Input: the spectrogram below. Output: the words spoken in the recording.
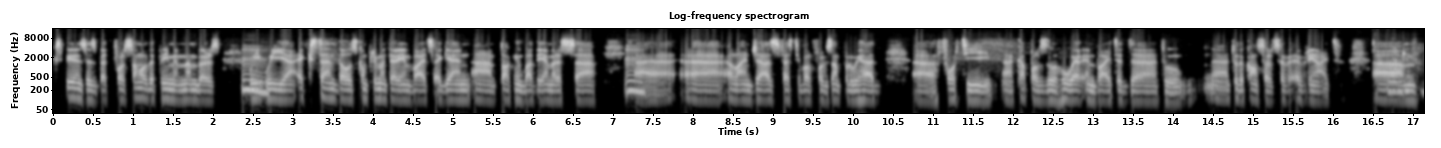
experiences. But for some of the premium members, we Mm. we uh, extend those complimentary invites again. Um, talking about the Emirates. Uh, Mm. uh, uh, Airline Jazz Festival, for example, we had uh, 40 uh, couples who were invited uh, to uh, to the concerts every night. Um, Wonderful.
